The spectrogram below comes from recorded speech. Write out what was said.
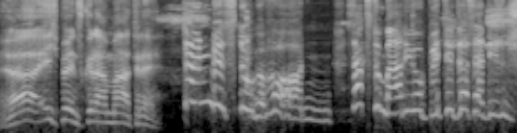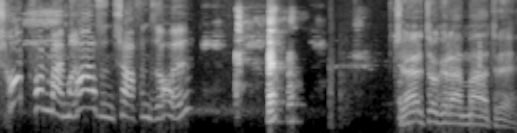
Ja, ich bin's, Gran Matre. Dünn bist du geworden. Sagst du Mario bitte, dass er diesen Schrott von meinem Rasen schaffen soll? Certo, Gran Matre.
